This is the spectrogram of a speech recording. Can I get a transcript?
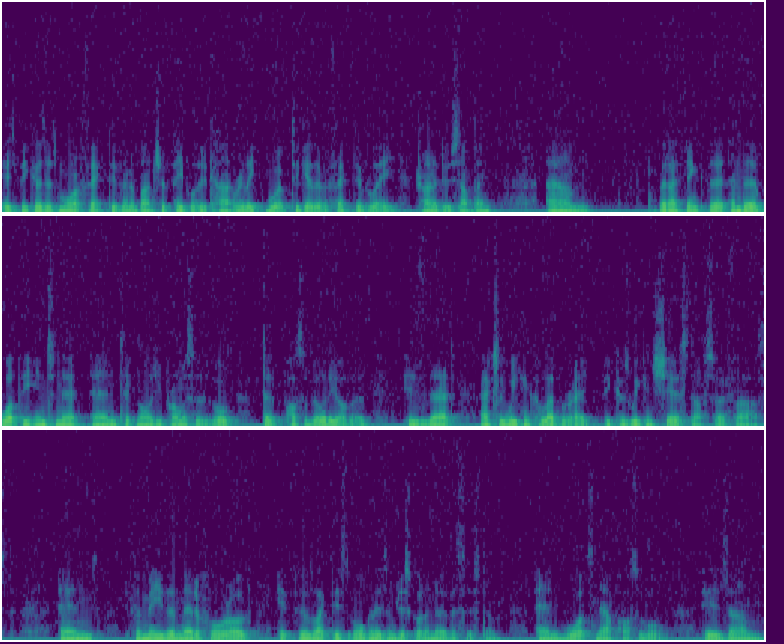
it's because it's more effective than a bunch of people who can't really work together effectively trying to do something. Um, but I think that, and the, what the internet and technology promises, or the possibility of it, is that actually we can collaborate because we can share stuff so fast. And for me, the metaphor of it feels like this organism just got a nervous system, and what's now possible is um,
